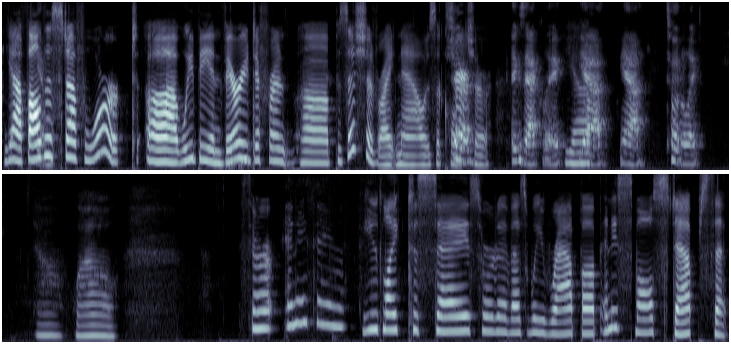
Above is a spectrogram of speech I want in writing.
yeah, if all yeah. this stuff worked, uh, we'd be in very different uh, position right now as a culture. Sure. Exactly. Yeah. Yeah. Yeah. Totally. Yeah. Wow. Is there anything you'd like to say, sort of, as we wrap up? Any small steps that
